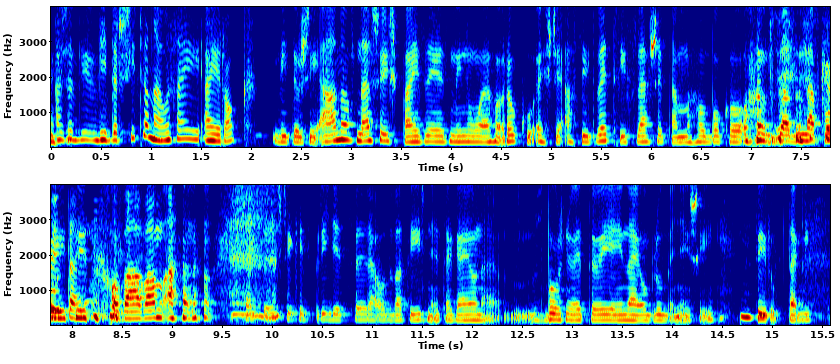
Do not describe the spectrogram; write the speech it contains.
A že vydrží to naozaj aj rok? Vydrží, áno. V našej špajze je z minulého roku ešte asi dve, tri fľaše tam hlboko vzadu na polici schovávam. Áno. Takže ešte keď príde dcera o dva týždne, tak aj ona zbožňuje, to je jej najobľúbenejší mm-hmm. sirup takisto.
